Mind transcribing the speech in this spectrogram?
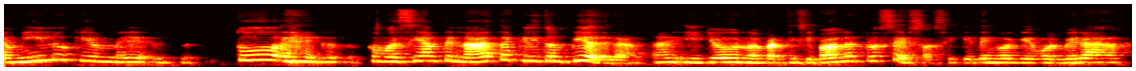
a mí lo que me... Todo, como decía antes, nada está escrito en piedra ¿eh? y yo no he participado en el proceso, así que tengo que volver a,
